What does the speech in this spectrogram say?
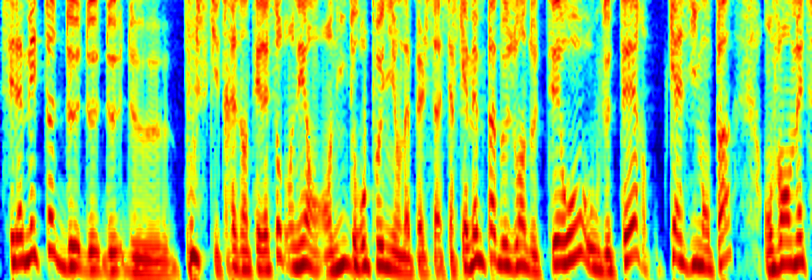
c'est la méthode de, pousse qui est très intéressante. On est en, en hydroponie, on appelle ça. C'est-à-dire qu'il n'y a même pas besoin de terreau ou de terre, quasiment pas. On va en mettre,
